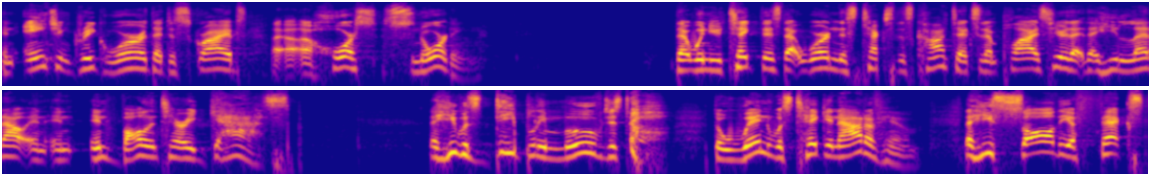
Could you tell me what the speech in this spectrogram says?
an ancient Greek word that describes a, a horse snorting. That when you take this, that word in this text, this context, it implies here that, that he let out an, an involuntary gasp. That he was deeply moved, just, oh, the wind was taken out of him. That he saw the effects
